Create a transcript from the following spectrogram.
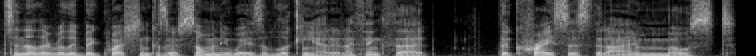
It's another really big question because there's so many ways of looking at it. I think that the crisis that I'm most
